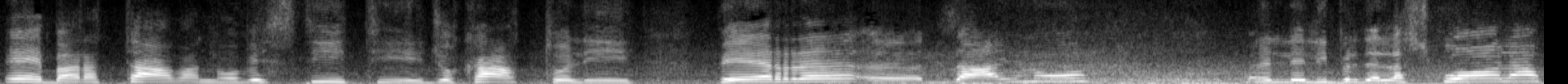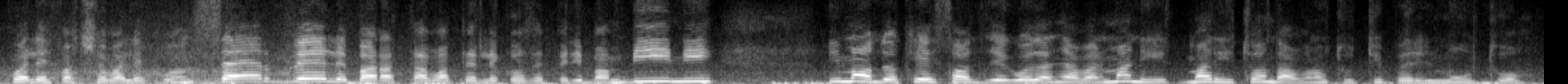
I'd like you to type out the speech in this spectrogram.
e barattavano vestiti, giocattoli per eh, zaino le libri della scuola, lei faceva le conserve, le barattava per le cose per i bambini, in modo che i soldi che guadagnava il marito andavano tutti per il mutuo.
